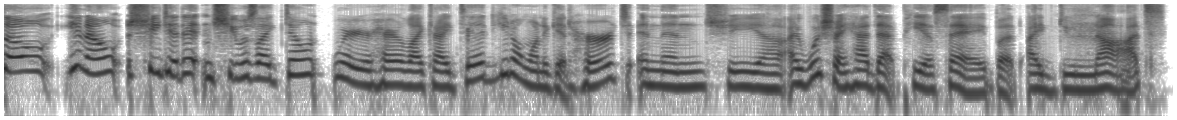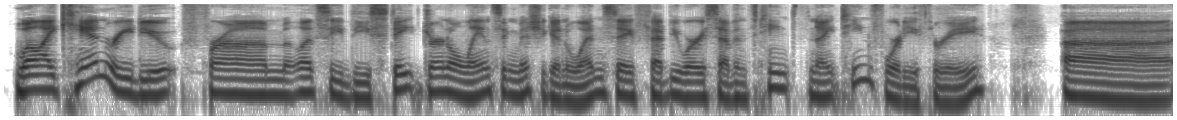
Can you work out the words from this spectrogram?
so, you know, she did it and she was like, don't wear your hair like I did. You don't want to get hurt. And then she, uh, I wish I had that PSA, but I do not. Well, I can read you from, let's see, the State Journal, Lansing, Michigan, Wednesday, February 17th, 1943, uh,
